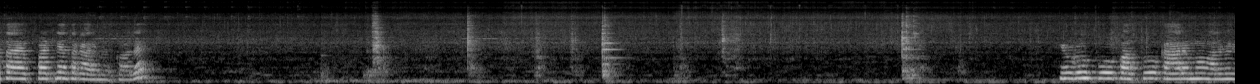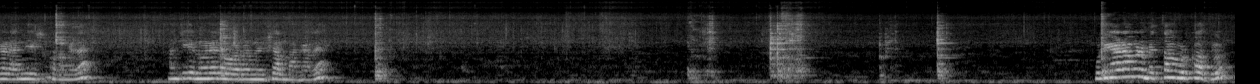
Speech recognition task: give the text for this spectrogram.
త- పట్టినంత కారం వేసుకోవాలి. ఇప్పుడు ఉప్పు పసుపు కారము అలమిగడ అన్నీ వేసుకున్నాం కదా? మంచిగా నూనెలో ఒక రెండు నిమిషాలు మగ్గాలి. ఉల్లిగడ్డ కూడా మెత్తగా ఉడకొద్దు.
